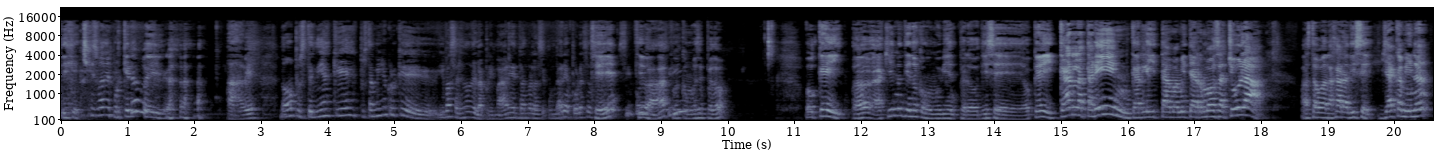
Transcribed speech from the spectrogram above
Dije, chicas, madre, ¿por qué no, güey? A ver, no, pues tenía que, pues también yo creo que iba saliendo de la primaria, entrando a la secundaria, por eso. ¿Sí? Sí, pues, va, sí. fue como ese pedo. Ok, ah, aquí no entiendo como muy bien, pero dice, ok, Carla Tarín, Carlita, mamita hermosa, chula. Hasta Guadalajara dice, ¿ya camina?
